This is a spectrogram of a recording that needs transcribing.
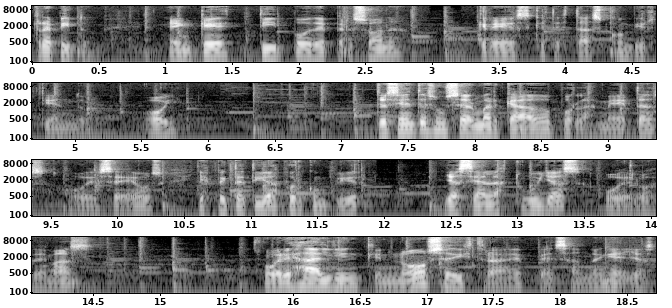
Repito, ¿en qué tipo de persona crees que te estás convirtiendo hoy? ¿Te sientes un ser marcado por las metas o deseos y expectativas por cumplir, ya sean las tuyas o de los demás? ¿O eres alguien que no se distrae pensando en ellas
